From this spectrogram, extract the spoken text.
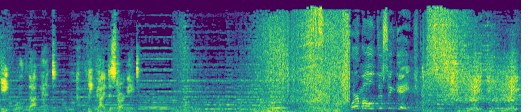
GateWorld.net, your complete guide to Stargate. Wormhole disengaged. Thank you.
